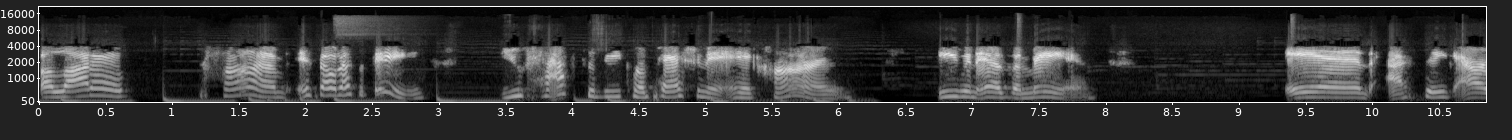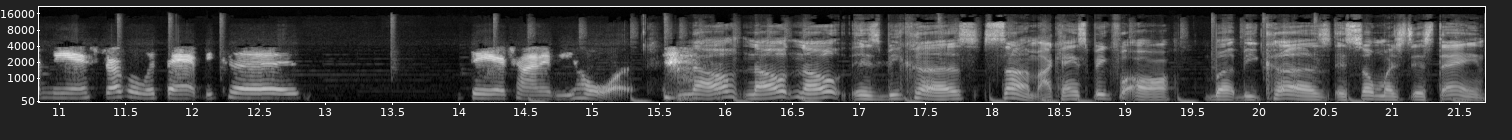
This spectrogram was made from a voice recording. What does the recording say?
a lot of time, and so that's the thing. You have to be compassionate and kind, even as a man. And I think our men struggle with that because they're trying to be hard. no, no, no. It's because some, I can't speak for all, but because it's so much disdain.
